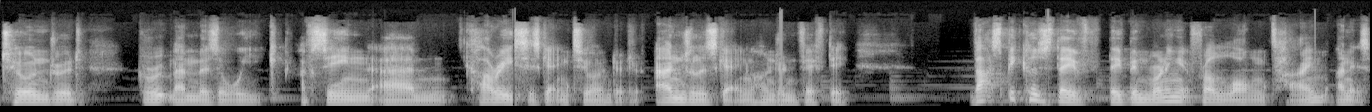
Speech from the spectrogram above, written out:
200 group members a week? I've seen um, clarice is getting 200 angela's getting 150 that's because they've they've been running it for a long time and it's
